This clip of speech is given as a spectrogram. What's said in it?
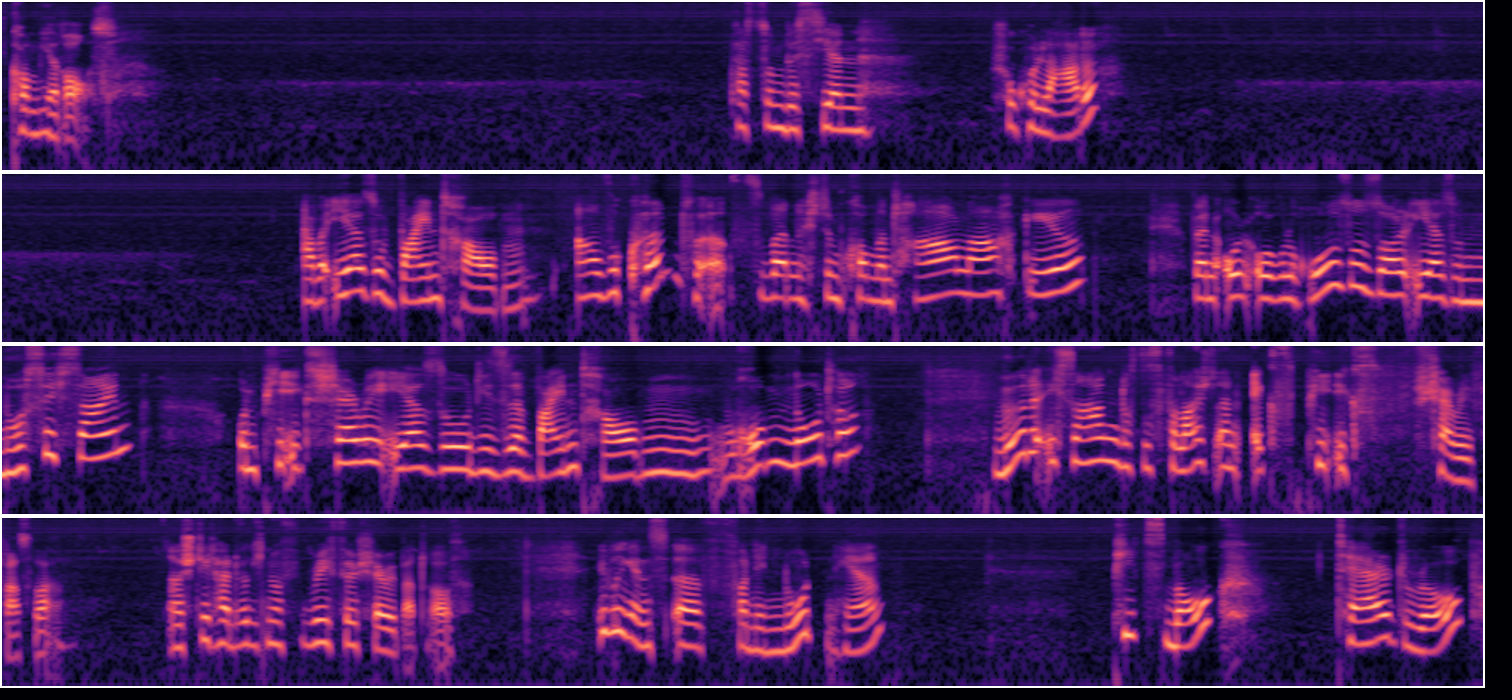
kommen hier raus. Fast so ein bisschen Schokolade. Aber eher so Weintrauben. Also könnte es, wenn ich dem Kommentar nachgehe, wenn Oloroso soll eher so nussig sein und PX Sherry eher so diese Weintrauben-Rum-Note, würde ich sagen, dass es vielleicht ein XPX Sherry Fass war. Da steht halt wirklich nur Refill Sherry Butt drauf. Übrigens äh, von den Noten her, Peat Smoke, Tared Rope,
